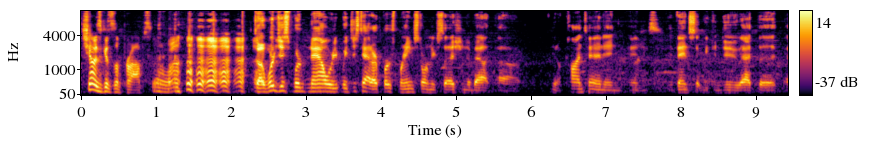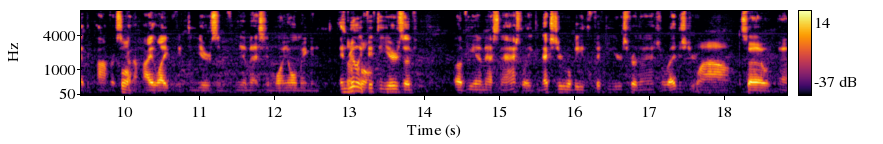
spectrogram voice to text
she always gets the props. Oh, so we're just we're now we, we just had our first brainstorming session about uh, you know content and, and Nice. events that we can do at the at the conference Cool. to kind of highlight 50 years of EMS in Wyoming and, and So really cool. 50 years of, of EMS nationally. Next year will be 50 years for the National Registry. wow, So um,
